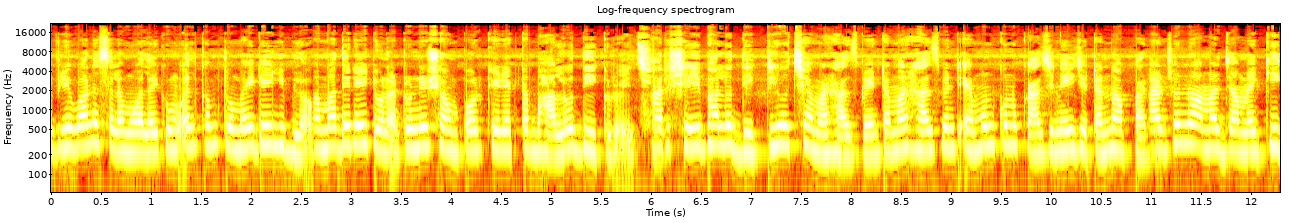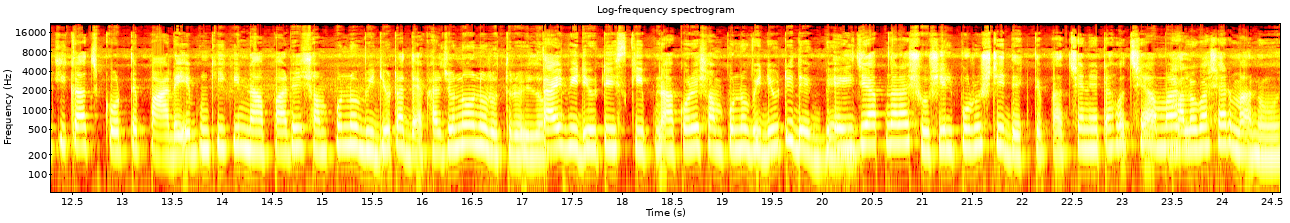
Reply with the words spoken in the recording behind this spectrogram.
এভরিওয়ান আসসালামু আলাইকুম welcome to my daily blog আমাদের এই টোনাটুনির সম্পর্কের একটা ভালো দিক রয়েছে। আর সেই ভালো দিকটি হচ্ছে আমার হাজবেন্ড আমার হাজবেন্ড এমন কোনো কাজ নেই যেটা না পারে। তার জন্য আমার জামাই কি কি কাজ করতে পারে এবং কি কি না পারে সম্পূর্ণ ভিডিওটা দেখার জন্য অনুরোধ রইল। তাই ভিডিওটি স্কিপ না করে সম্পূর্ণ ভিডিওটি দেখবে এই যে আপনারা সুশীল পুরুষটি দেখতে পাচ্ছেন, এটা হচ্ছে আমার ভালোবাসার মানুষ।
